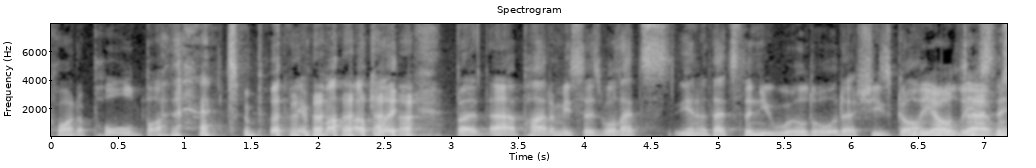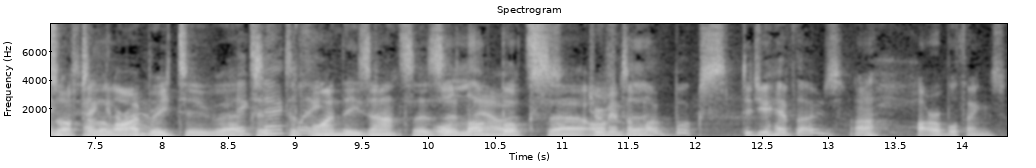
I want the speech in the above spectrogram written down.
quite appalled by that, to put it mildly. but uh, part of me says, well, that's you know that's the new world order. She's got Well, the all old date was off to the library to, uh, to Exactly. to find these answers. Or logbooks. uh, Do you remember to- logbooks? Did you have those? Oh, horrible things.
